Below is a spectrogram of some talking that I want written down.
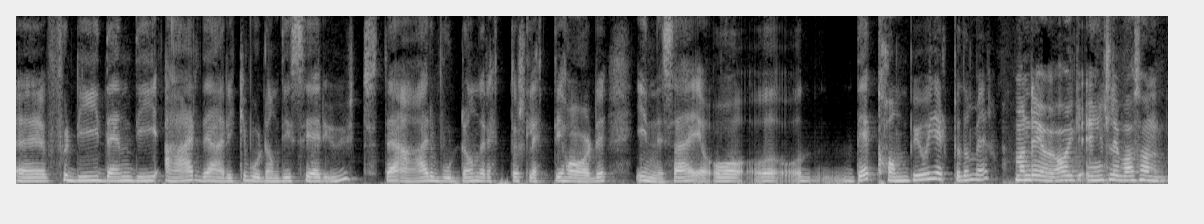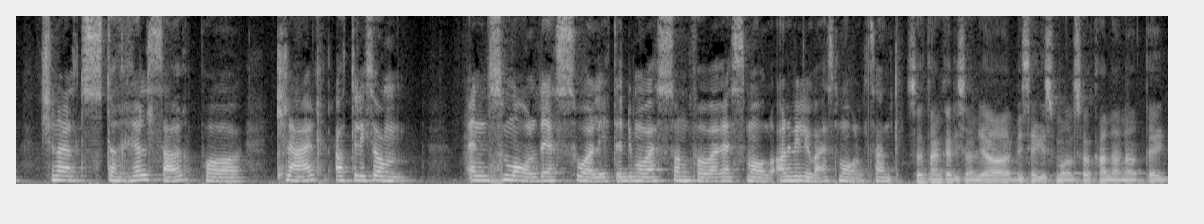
Eh, fordi den de er, det er ikke hvordan de ser ut. Det er hvordan rett og slett de har det inni seg. Og, og, og det kan vi jo hjelpe dem med. Men det er jo egentlig bare sånn generelt størrelser på klær. At liksom en small det er så lite. Du må være sånn for å være small. Alle vil jo være small. sant? Så tenker de sånn, ja, hvis jeg er small, så kan det hende at jeg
